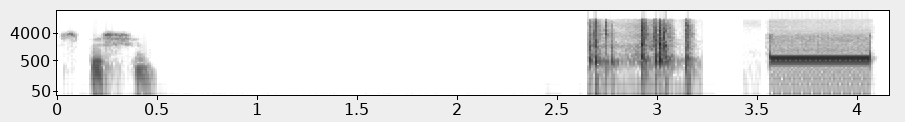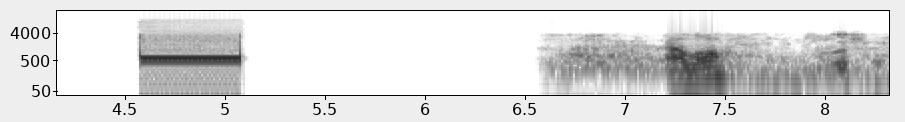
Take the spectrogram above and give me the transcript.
спасибо. Алло, Слушай.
